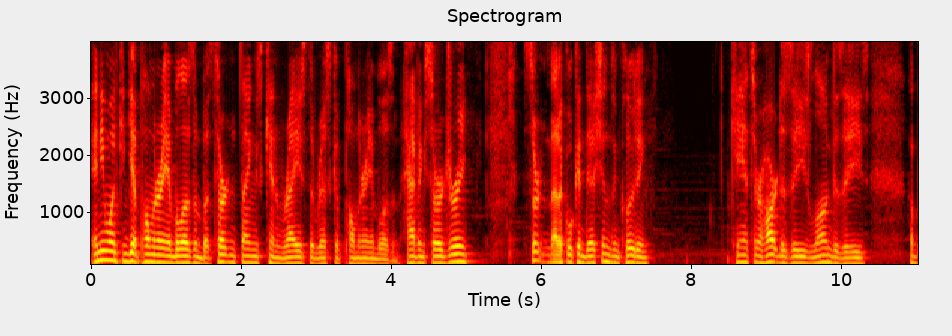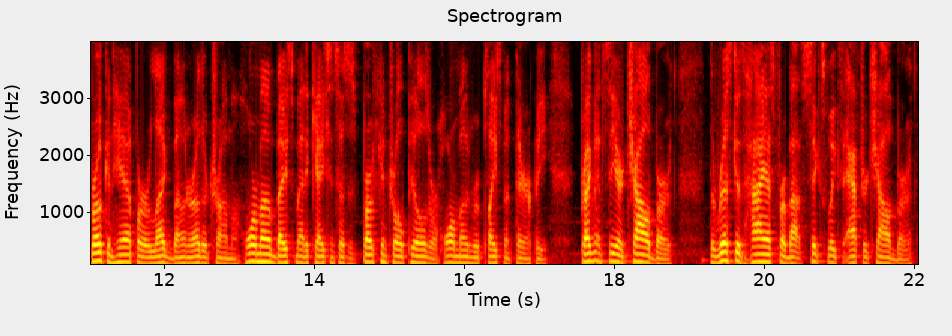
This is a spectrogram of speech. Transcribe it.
Anyone can get pulmonary embolism, but certain things can raise the risk of pulmonary embolism. Having surgery, certain medical conditions, including cancer, heart disease, lung disease, a broken hip or leg bone or other trauma, hormone based medications such as birth control pills or hormone replacement therapy, pregnancy or childbirth, the risk is highest for about six weeks after childbirth,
